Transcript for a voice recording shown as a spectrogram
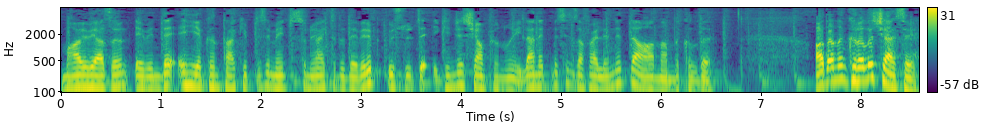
Mavi Beyazların evinde en yakın takipçisi Manchester United'ı devirip üst üste ikinci şampiyonluğu ilan etmesi zaferlerini daha anlamlı kıldı. Adanın kralı Chelsea,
